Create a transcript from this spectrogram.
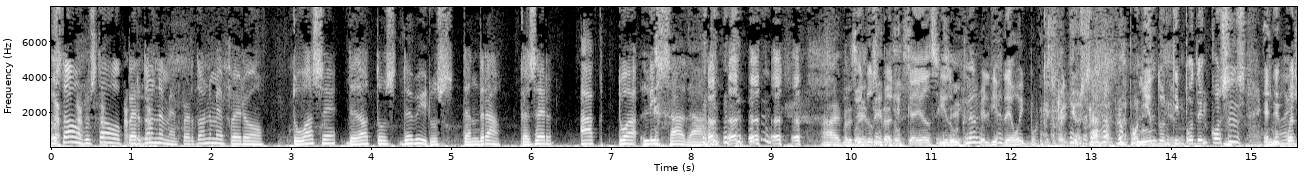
Gustavo, Gustavo, perdóneme, perdóneme, pero tu base de datos de virus tendrá que ser actualizada. Ay, Bueno, presidente, espero gracias. que haya sido Sí. claro el día de hoy, porque yo estaba proponiendo un tipo de cosas en el Ay, cual...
